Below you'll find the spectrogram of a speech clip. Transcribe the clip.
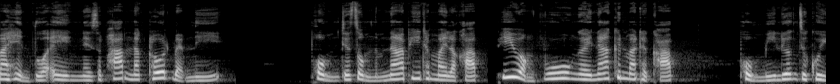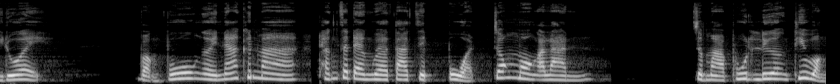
มาเห็นตัวเองในสภาพนักโทษแบบนี้ ผมจะสมน้ำหน้าพี่ทำไมล่ะครับ พี่หวังฟู่เงยหน้าขึ้นมาเถอะครับ ผมมีเรื่องจะคุยด้วย หวังฟู่เงยหน้าขึ้นมา ทั้งแสดงแววตาเจ็บปวดจ้องมองอลัน จะมาพูดเรื่องที่หวัง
